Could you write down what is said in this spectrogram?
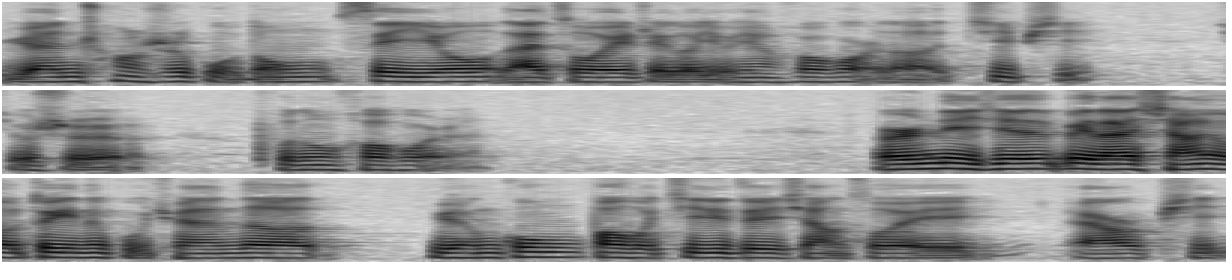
原创始股东 CEO 来作为这个有限合伙的 GP，就是普通合伙人。而那些未来享有对应的股权的员工，包括激励对象作为 LP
